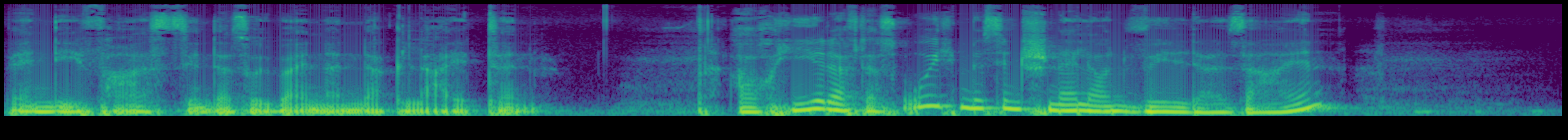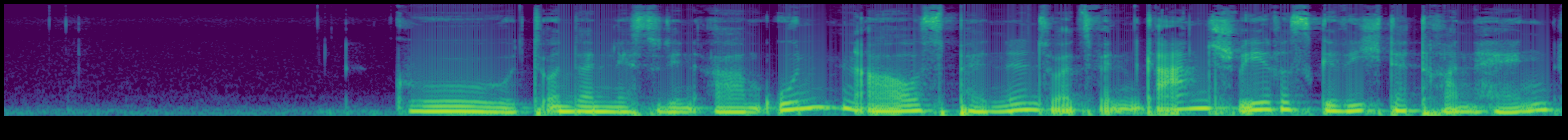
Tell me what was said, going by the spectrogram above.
wenn die Faszien da so übereinander gleiten. Auch hier darf das ruhig ein bisschen schneller und wilder sein. Gut, und dann lässt du den Arm unten auspendeln, so als wenn ein ganz schweres Gewicht da dran hängt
